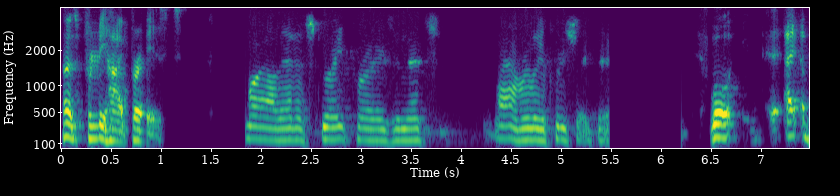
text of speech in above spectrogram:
That was pretty high praise. Wow, that is great praise, and that's I really appreciate that. Well, I,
